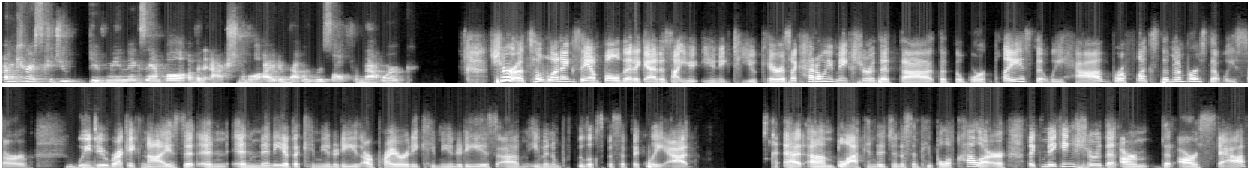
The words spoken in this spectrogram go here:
I'm curious, could you give me an example of an actionable item that would result from that work? Sure. So one example that again is not u- unique to UCare is like how do we make sure that the that the workplace that we have reflects the members that we serve? Mm-hmm. We do recognize that in in many of the communities, our priority communities, um, even if we look specifically at at um, black indigenous and people of color like making sure that our that our staff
